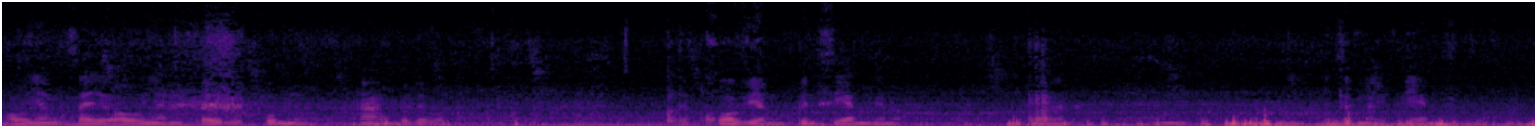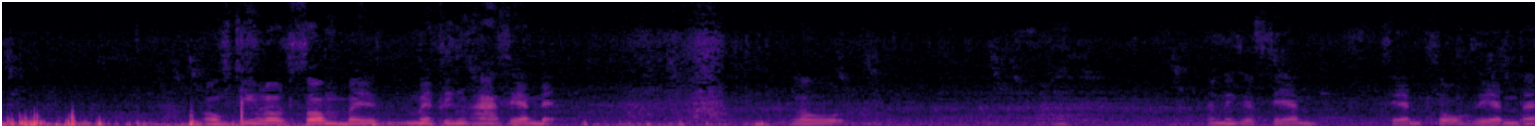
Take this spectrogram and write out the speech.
เอาหยังใส่เอาหยังใส่หมดปุ๊บเนี่ยห่างไปได้บ่แต่ข้อเวียงเป็นแสนเนี่ยเนาะว่านั่นน่ะอืมทำไมแพงเอาจริงเราซ่อมไปไม่ถึงห้าแสนเนี่ยเราอันนี้ก็แสน แสนสองแสนนะ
